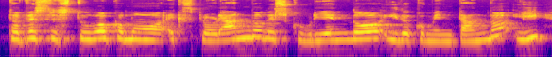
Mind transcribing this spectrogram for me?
Entonces estuvo como explorando, descubriendo y documentando y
